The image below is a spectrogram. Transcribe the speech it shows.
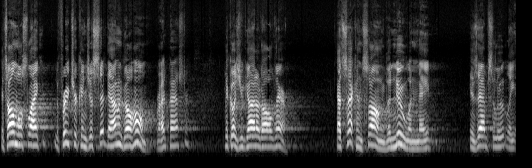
It's almost like the preacher can just sit down and go home, right, Pastor? Because you got it all there. That second song, the new one, Nate, is absolutely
